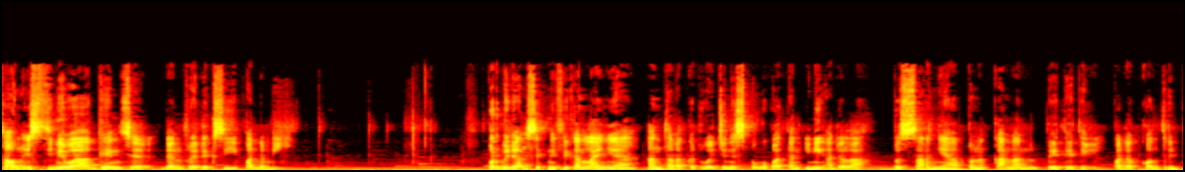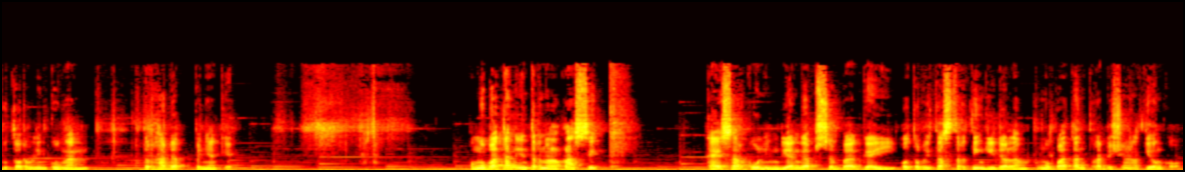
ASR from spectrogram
Tahun istimewa Gengse dan prediksi pandemi. Perbedaan signifikan lainnya antara kedua jenis pengobatan ini adalah besarnya penekanan PTT pada kontributor lingkungan terhadap penyakit. Pengobatan internal klasik Kaisar Kuning dianggap sebagai otoritas tertinggi dalam pengobatan tradisional Tiongkok.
